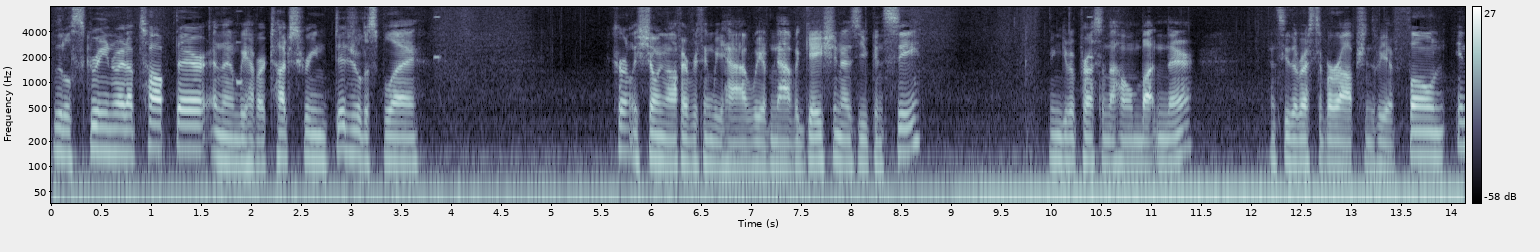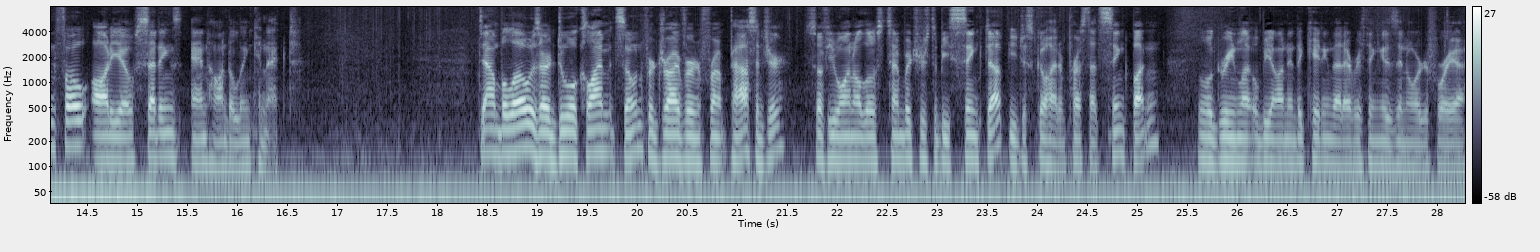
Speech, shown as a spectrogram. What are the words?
little screen right up top there and then we have our touchscreen digital display currently showing off everything we have. We have navigation as you can see. We can give a press on the home button there and see the rest of our options. We have phone info audio settings and HondaLink connect. Down below is our dual climate zone for driver and front passenger. So if you want all those temperatures to be synced up you just go ahead and press that sync button. The little green light will be on indicating that everything is in order for you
